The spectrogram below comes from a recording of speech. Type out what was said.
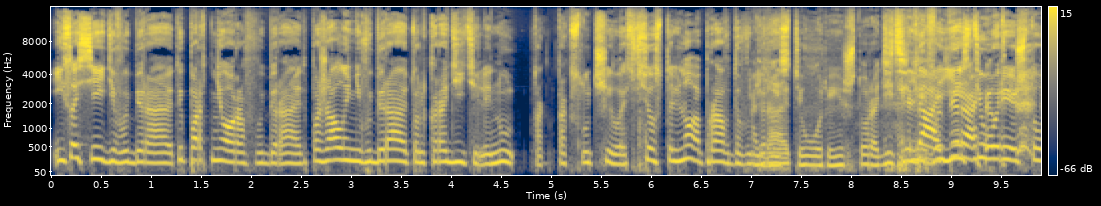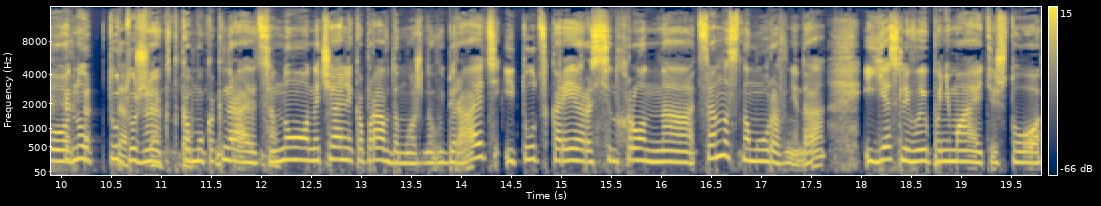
и соседи выбирают, и партнеров выбирают. Пожалуй, не выбирают только родителей. Ну, так, так случилось. Все остальное, правда, выбирают. А есть теории, что родители да, выбирают. Да, есть теории, что, ну, тут уже кому как нравится. Но начальника, правда, можно выбирать. И тут скорее рассинхрон на ценностном уровне, да. И если вы понимаете, что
